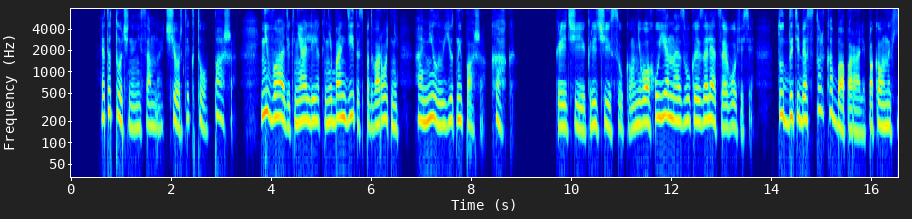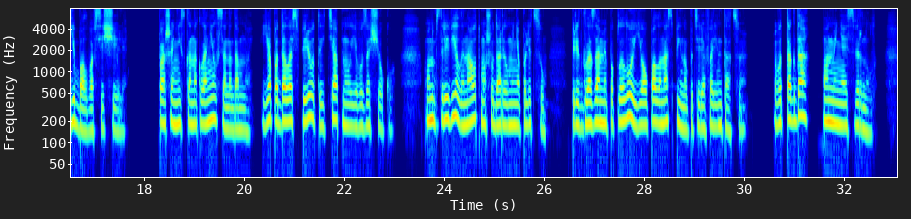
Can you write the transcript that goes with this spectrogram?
Это точно не со мной. Черт, и кто? Паша. Не Вадик, не Олег, не бандит из подворотни, а милый уютный Паша. Как? Кричи, кричи, сука. У него охуенная звукоизоляция в офисе. Тут до тебя столько баб орали, пока он их ебал во все щели. Паша низко наклонился надо мной. Я поддалась вперед и тяпнула его за щеку. Он взревел и наотмашь ударил меня по лицу. Перед глазами поплыло, и я упала на спину, потеряв ориентацию. Вот тогда он меня и свернул.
